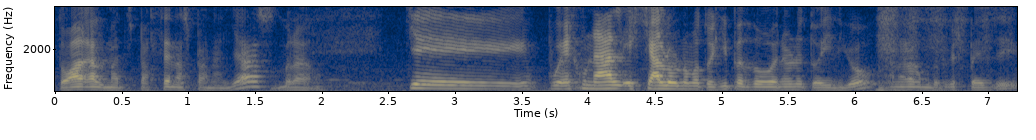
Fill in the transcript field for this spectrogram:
το άγαλμα της Παρθένας Παναγιάς Μπράβο. Και που έχουν άλλη, έχει άλλο όνομα το γήπεδο ενώ είναι το ίδιο, ανάλογα με το ποιος παίζει.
